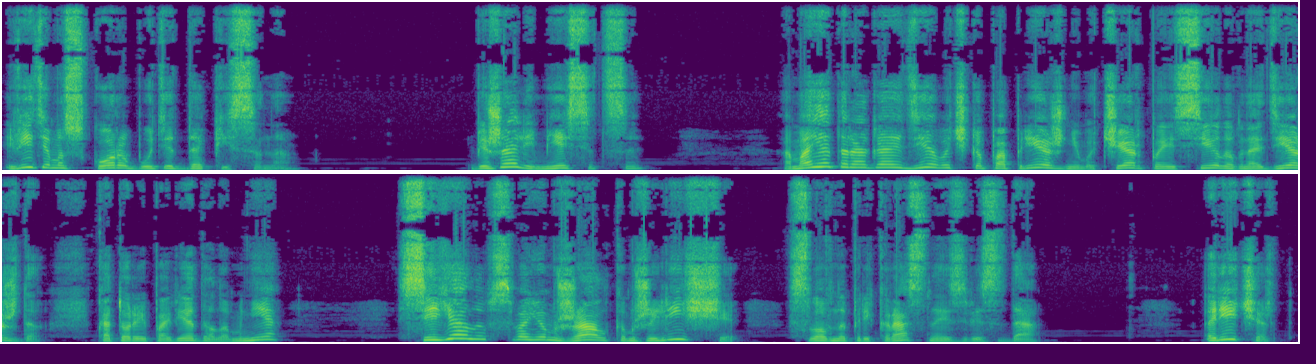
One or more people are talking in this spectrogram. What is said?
видимо, скоро будет дописано. Бежали месяцы, а моя дорогая девочка, по-прежнему черпая силы в надеждах, которые поведала мне, сияла в своем жалком жилище, словно прекрасная звезда. Ричард,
